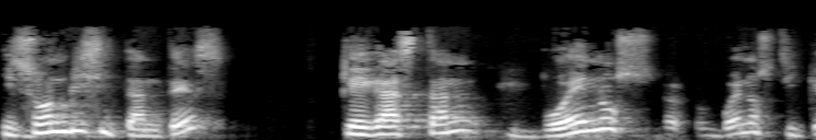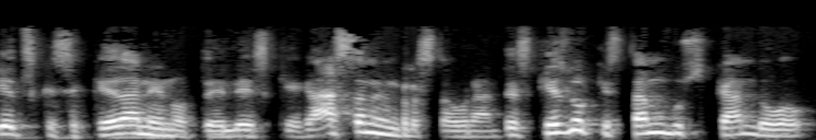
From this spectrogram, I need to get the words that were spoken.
Y son visitantes que gastan buenos, buenos tickets, que se quedan en hoteles, que gastan en restaurantes, que es lo que están buscando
